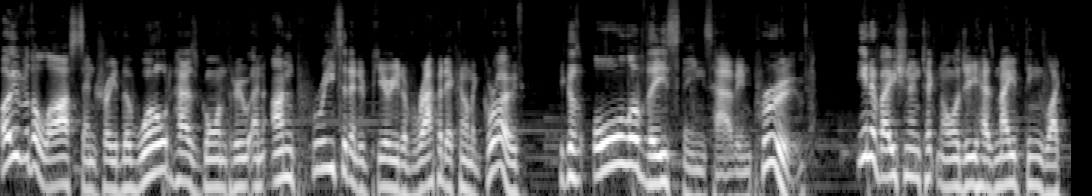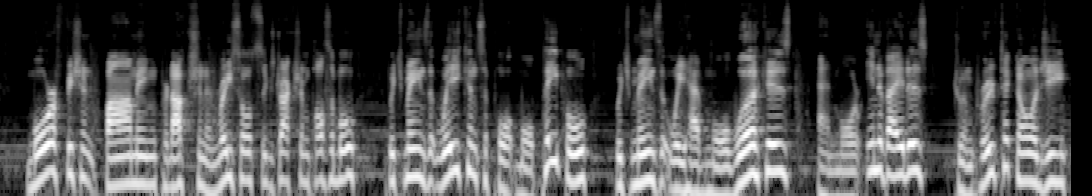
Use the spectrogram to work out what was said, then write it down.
Over the last century, the world has gone through an unprecedented period of rapid economic growth because all of these things have improved. Innovation in technology has made things like more efficient farming, production, and resource extraction possible, which means that we can support more people, which means that we have more workers and more innovators to improve technology,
